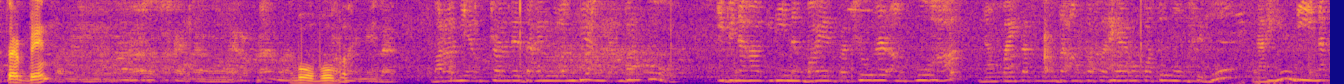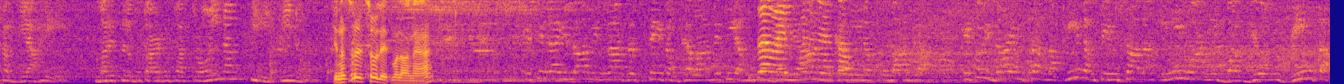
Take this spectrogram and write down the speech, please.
Star Ben? Bobo ba? Marami ang stranded dahil walang biyahe ang barko. Ibinahagi din ng Bayan Patroller ang kuha ng may tatlong daang pasahero patungong Cebu na hindi nakabiyahe. Maricel Butardo Patrol ng Pilipino. Pinasulit-sulit mo lang na? Isinailalim na sa state of calamity ang na- kaninang umaga. Ito'y dahil sa laki ng pinsalang iniwan ni Bagyong Vinta.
